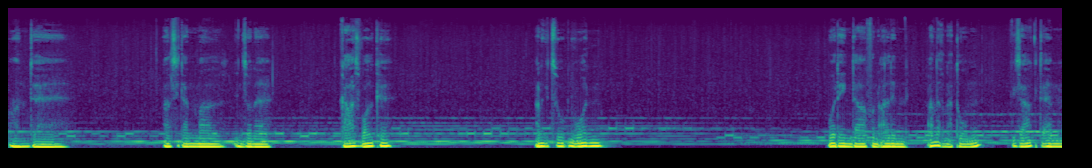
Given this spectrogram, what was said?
Und äh, als sie dann mal in so einer Gaswolke angezogen wurden, ihnen da von allen anderen Atomen gesagt, ähm,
